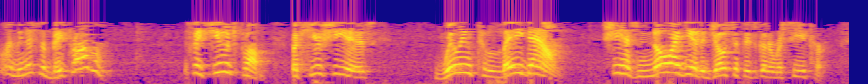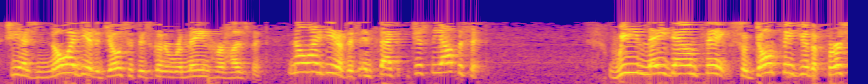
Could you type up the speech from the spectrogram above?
Well, I mean, this is a big problem. It's a huge problem. But here she is, willing to lay down. She has no idea that Joseph is going to receive her. She has no idea that Joseph is going to remain her husband. No idea of this. In fact, just the opposite. We lay down things. So don't think you're the first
